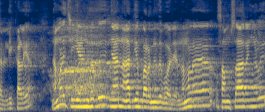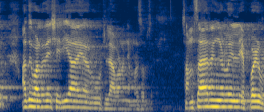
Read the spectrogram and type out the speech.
തള്ളിക്കളയാം. നമ്മൾ ചെയ്യേണ്ടത് ഞാൻ ആദ്യം പറഞ്ഞതുപോലെ നമ്മളെ സംസാരങ്ങൾ അത് വളരെ ശരിയായ റൂട്ടിലാവണം നമ്മൾ സംസാരം സംസാരങ്ങളിൽ എപ്പോഴും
